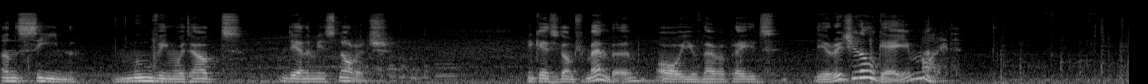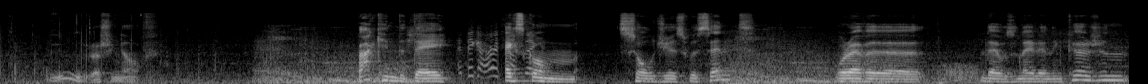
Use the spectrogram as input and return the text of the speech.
unseen, moving without the enemy's knowledge. In case you don't remember, or you've never played the original game, On it. Ooh, rushing off. Back in the day, I think I heard something. XCOM soldiers were sent wherever there was an alien incursion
